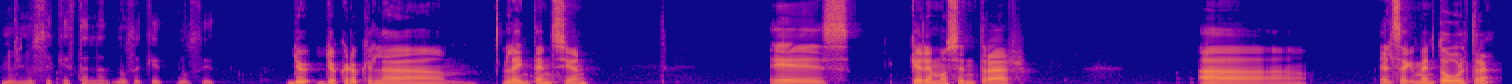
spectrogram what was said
no, no sé qué están, no sé qué, no sé. Yo, yo creo que la, la intención es queremos entrar a el segmento ultra,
